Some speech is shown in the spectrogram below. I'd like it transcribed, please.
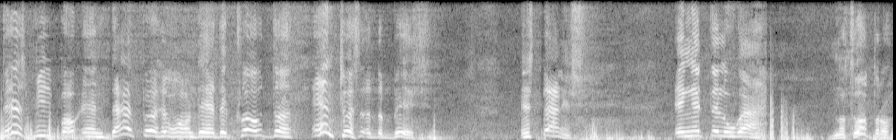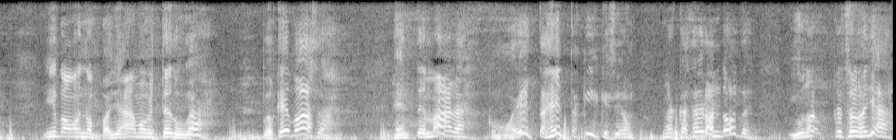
there's people and that person on there, they closed the entrance of the beach. In Spanish, en este lugar, nosotros íbamos y nos vayamos en este lugar. Pero ¿qué pasa? Gente mala, como esta gente aquí, que hicieron una casa grandota, y una persona allá,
